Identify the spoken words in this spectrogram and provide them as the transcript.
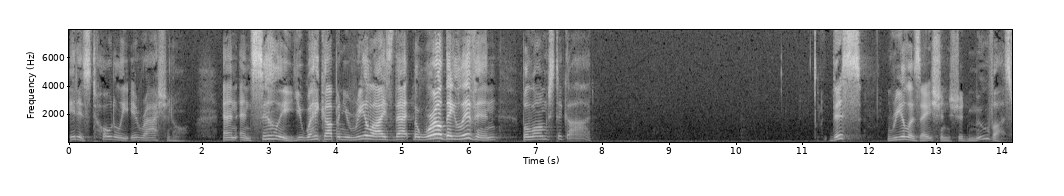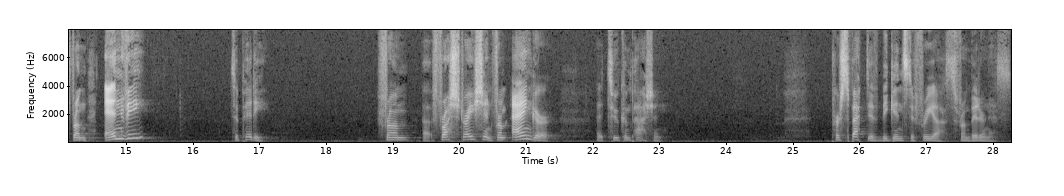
it is totally irrational and, and silly. You wake up and you realize that the world they live in belongs to God. This realization should move us from envy to pity, from uh, frustration, from anger uh, to compassion. Perspective begins to free us from bitterness.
